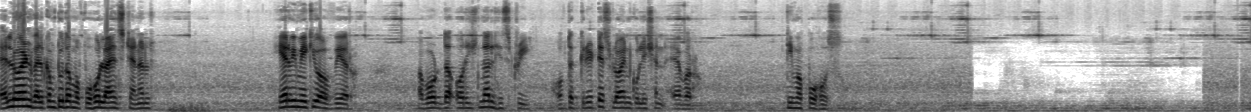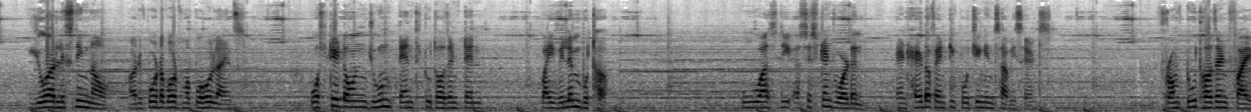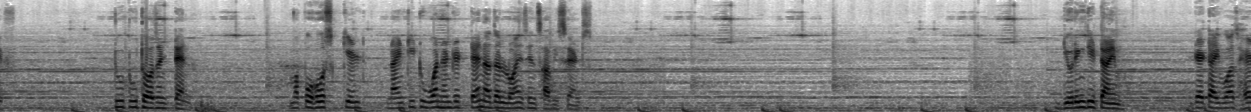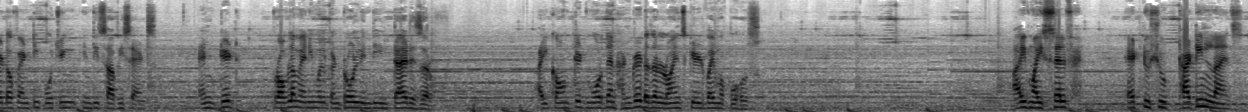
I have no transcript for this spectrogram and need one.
Hello and welcome to the Mapogo Lions channel. Here we make you aware about the original history of the greatest lion coalition ever, the Mapogos. You are listening now a report about Mapogo Lions posted on June 10th 2010 by Willem Botha who was the assistant warden and head of anti-poaching in Sabi Sands. From 2005 to 2010, Mapogos killed 90 to 110 other lions in Sabi Sands. During the time that I was head of anti-poaching in the Sabi Sands, and did problem animal control in the entire reserve. I counted more than 100 other lions killed by Mapogos. I myself had to shoot 13 lions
